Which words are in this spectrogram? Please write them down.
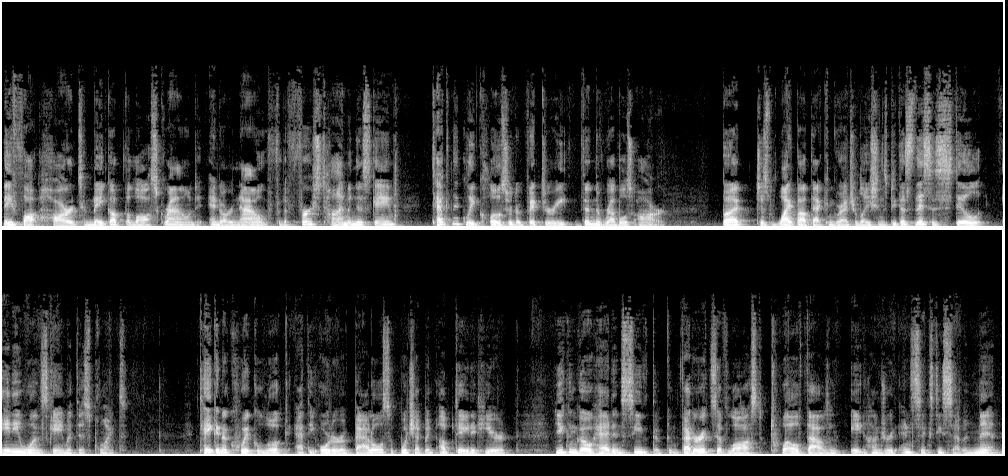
They fought hard to make up the lost ground and are now, for the first time in this game, technically closer to victory than the rebels are. But just wipe out that congratulations because this is still anyone's game at this point. Taking a quick look at the order of battles, which have been updated here, you can go ahead and see that the Confederates have lost 12,867 men,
